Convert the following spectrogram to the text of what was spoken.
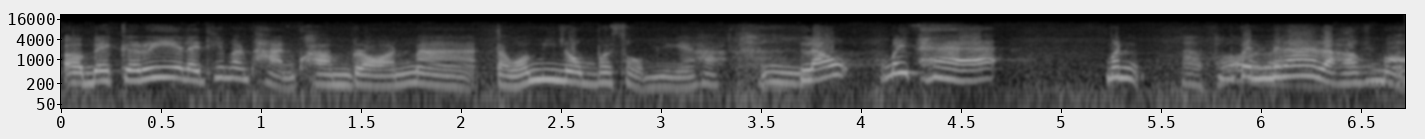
เอ่อเบเกอรี่อะไรที่มันผ่านความร้อนมา แต่ว่ามีนมผสมอย่างเงี้ยค่ะ แล้วไม่แพ้ มันอะเพราะ เป็นไม่อะไรได้เหรอคะคุณหมอ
